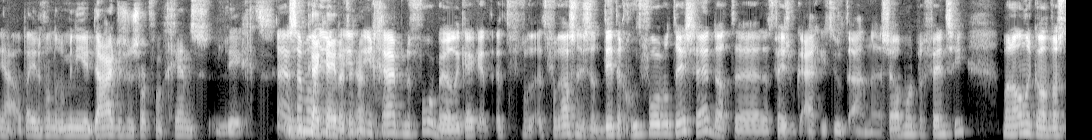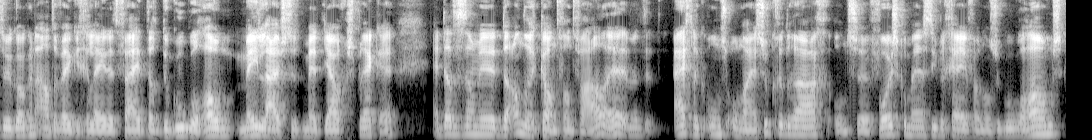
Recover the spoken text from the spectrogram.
ja, op een of andere manier daar dus een soort van grens ligt. Ja, Hoe kijk jij daar tegenaan? ingrijpende voorbeelden. Kijk, het, het, ver- het verrassende is dat dit een goed voorbeeld is. Hè? Dat, eh, dat Facebook eigenlijk iets doet aan eh, zelfmoordpreventie. Maar aan de andere kant was natuurlijk ook een aantal weken geleden het feit dat de Google Home meeluistert met jouw gesprekken. En dat is dan weer de andere kant van het verhaal. Hè? Want eigenlijk ons online zoekgedrag, onze voice commands die we geven aan onze Google Homes.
